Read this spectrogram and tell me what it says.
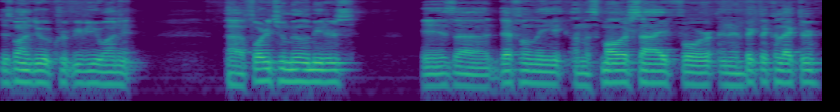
Just want to do a quick review on it. Uh, 42 millimeters is uh, definitely on the smaller side for an Invicta collector.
